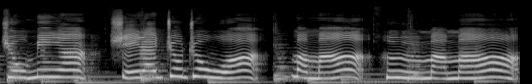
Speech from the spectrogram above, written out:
救命啊！谁来救救我？妈妈，哼，妈妈！”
